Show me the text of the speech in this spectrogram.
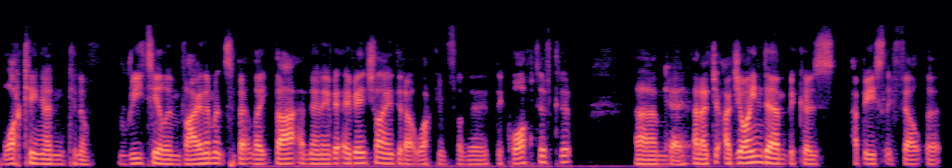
working in kind of retail environments a bit like that. And then eventually I ended up working for the the cooperative group um, okay. And I, I, joined them because I basically felt that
